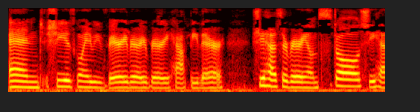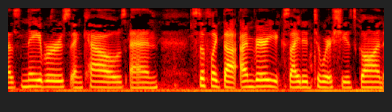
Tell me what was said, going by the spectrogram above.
and she is going to be very, very, very happy there. She has her very own stall. She has neighbors and cows and stuff like that. I'm very excited to where she has gone.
